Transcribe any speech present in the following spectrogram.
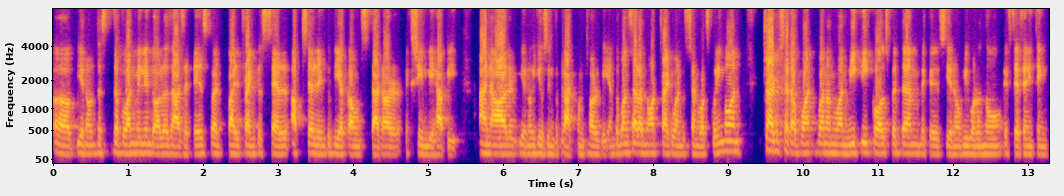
uh, you know this, the one million dollars as it is but while trying to sell upsell into the accounts that are extremely happy and are you know using the platform thoroughly. And the ones that are not try to understand what's going on. Try to set up one, one-on-one weekly calls with them because you know we want to know if there's anything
